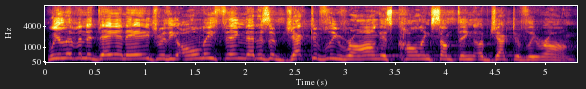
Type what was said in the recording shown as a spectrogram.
We live in a day and age where the only thing that is objectively wrong is calling something objectively wrong.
